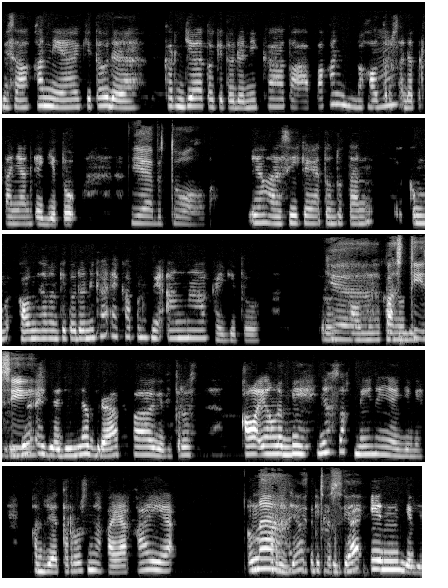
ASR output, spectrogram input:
misalkan ya kita udah kerja atau kita udah nikah atau apa kan bakal hmm. terus ada pertanyaan kayak gitu. Iya betul. Ya nggak sih kayak tuntutan kalau misalkan kita udah nikah eh kapan punya anak kayak gitu. Terus yeah, kalau misalkan pasti udah kerja eh jadinya berapa gitu. Terus kalau yang lebih nyesek nih nanya gini kerja terus nggak kayak kayak lu nah, kerja apa dikerjain gitu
